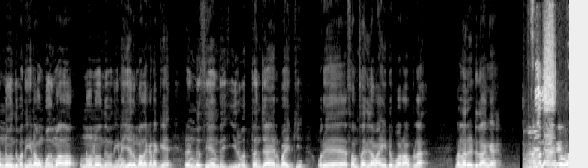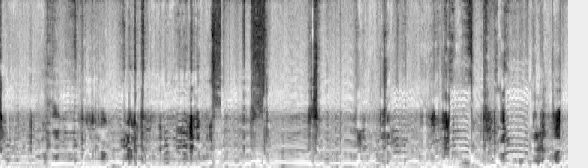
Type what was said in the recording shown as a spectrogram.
ஒன்று வந்து பார்த்திங்கன்னா ஒம்பது மாதம் இன்னொன்று வந்து பார்த்திங்கன்னா ஏழு மாத கணக்கு. ரெண்டும் சேர்ந்து இருபத்தஞ்சாயிரம் ரூபாய்க்கு ஒரு சம்சாரி தான் வாங்கிட்டு போகிறாப்புல நல்ல ரேட்டு தாங்க. அண்ணே அண்ணா சொல்லுங்க வணக்கண்ணே. எ- எத்தனை படி விழுந்துருக்கியா? இன்னைக்கு தட்டி ஒரு இருபத்தஞ்சு இருபத்தஞ்சு வந்திருக்கு. சரி சரிண்ணே அண்ணா. ஏன்னா இது எவ்வளோண்ணே? அது ஆயிரத்தி எழுநூறுண்ணே ஆயிரத்தி ஆயிரத்தி ஐநூறுவா கொடுப்போம் சிறுசு நாலடி நம்ம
